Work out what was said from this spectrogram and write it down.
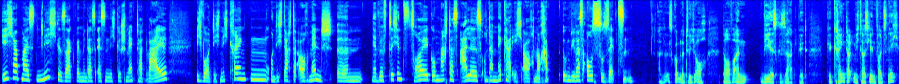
Ich habe meist nicht gesagt, wenn mir das Essen nicht geschmeckt hat, weil ich wollte dich nicht kränken und ich dachte auch, Mensch, ähm, der wirft sich ins Zeug und macht das alles und dann mecker ich auch noch, habe irgendwie was auszusetzen. Also es kommt natürlich auch darauf an, wie es gesagt wird. Gekränkt hat mich das jedenfalls nicht,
